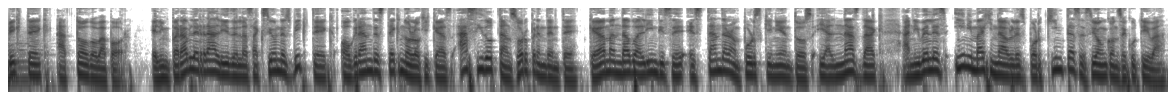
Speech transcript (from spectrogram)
Big Tech a todo vapor. El imparable rally de las acciones Big Tech o grandes tecnológicas ha sido tan sorprendente que ha mandado al índice Standard Poor's 500 y al Nasdaq a niveles inimaginables por quinta sesión consecutiva.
